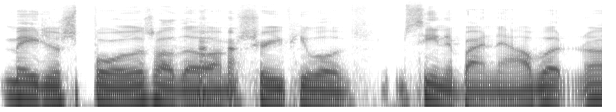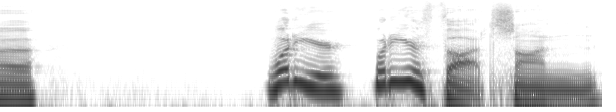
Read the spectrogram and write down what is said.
major spoilers? Although I'm sure you people have seen it by now. But uh, what are your what are your thoughts on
